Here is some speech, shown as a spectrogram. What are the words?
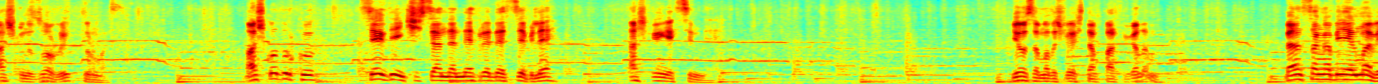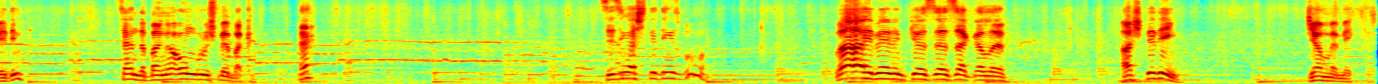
aşkını zorlayıp durmaz. Aşk odur ku. Sevdiğin kişi senden nefret etse bile aşkın eksilmeye. Yoksa alışverişten farkı kalır mı? Ben sana bir elma verdim. Sen de bana on kuruş ver bakın. He? Sizin aşk dediğiniz bu mu? Vay benim köse sakalım. Aşk dediğin can vermektir.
